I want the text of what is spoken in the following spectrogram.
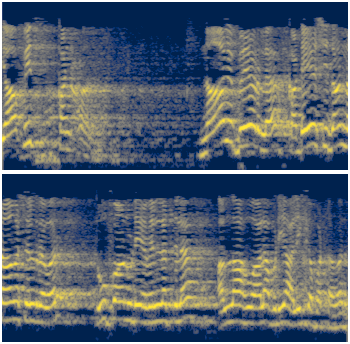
யாபிஸ் கண் ஆண் நாலு பேர்ல கடைசி தான் நாங்க செல்றவர் தூஃபானுடைய வெள்ளத்துல அல்லாஹுவால அப்படியே அழிக்கப்பட்டவர்.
